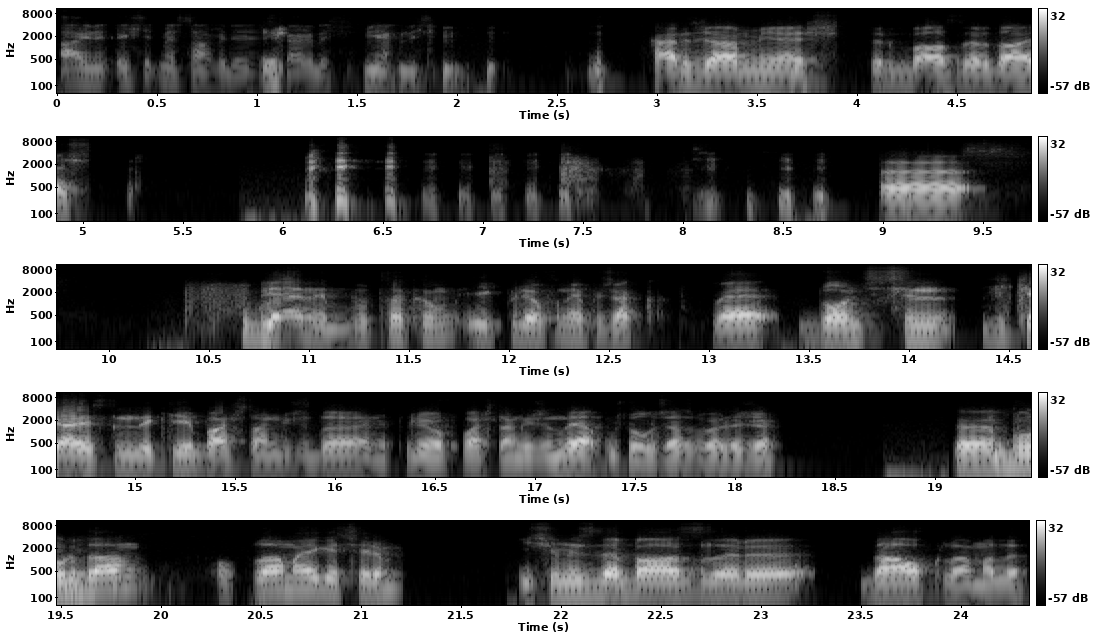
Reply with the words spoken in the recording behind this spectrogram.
aynı eşit mesafedeyiz kardeşim yani. her camiye eşittir, bazıları daha eşittir. ee, yani bu takım ilk playoff'unu yapacak ve Doncic'in hikayesindeki başlangıcı da hani playoff başlangıcında yapmış olacağız böylece. Ee, buradan Oklahoma'ya geçelim. İçimizde bazıları daha oklamalı.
